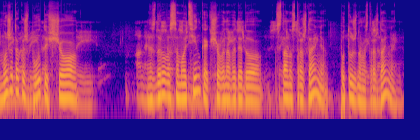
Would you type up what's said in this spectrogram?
Може також бути, що Нездорова самооцінка, якщо вона веде до стану страждання, потужного страждання,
